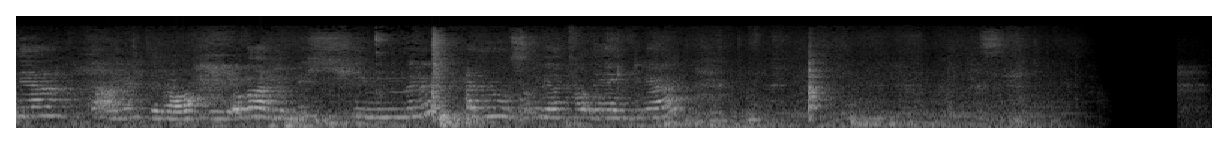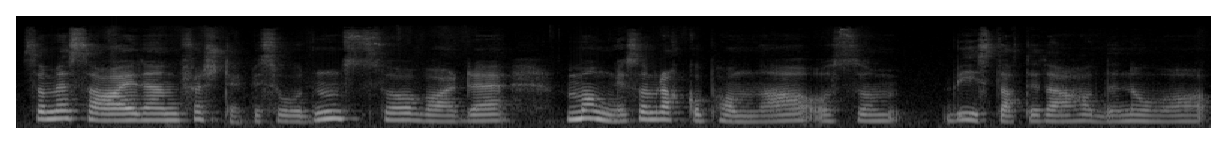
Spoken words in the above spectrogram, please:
det, det er litt rart å være bekymret. Som jeg sa i den første episoden, så var det mange som rakk opp hånda, og som viste at de da hadde noe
